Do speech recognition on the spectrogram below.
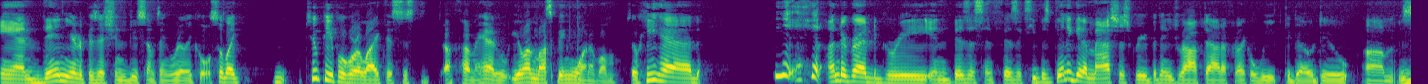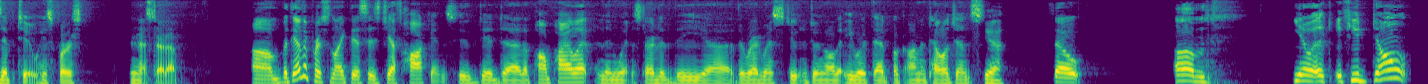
and then you're in a position to do something really cool. So like two people who are like this, just off the top of my head, Elon Musk being one of them. So he had he had, an undergrad degree in business and physics. He was going to get a master's degree, but then he dropped out after like a week to go do um, Zip2, his first internet startup. Um, but the other person like this is Jeff Hawkins, who did uh, the Palm Pilot and then went and started the uh, the Redwood Institute and doing all that. He wrote that book on intelligence. yeah. So, um, you know, like if you don't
